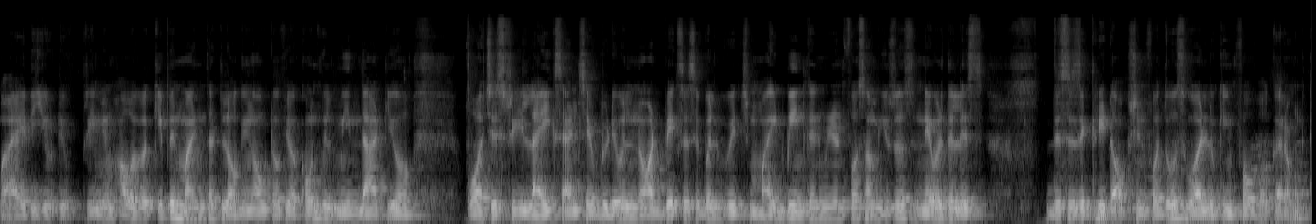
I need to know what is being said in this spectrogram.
buy the YouTube premium. However, keep in mind that logging out of your account will mean that your watch history, likes, and saved video will not be accessible, which might be inconvenient for some users. Nevertheless, this is a great option for those who are looking for workaround.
